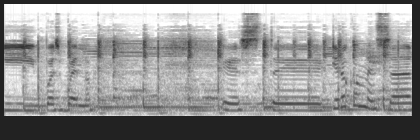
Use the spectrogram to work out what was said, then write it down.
Y pues bueno, este, quiero comenzar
